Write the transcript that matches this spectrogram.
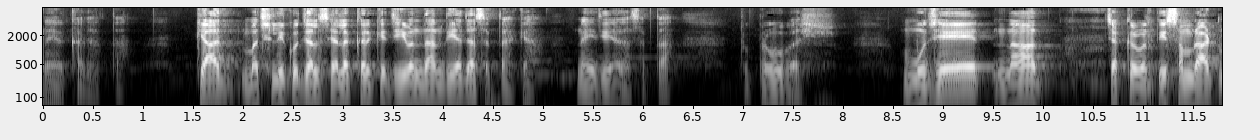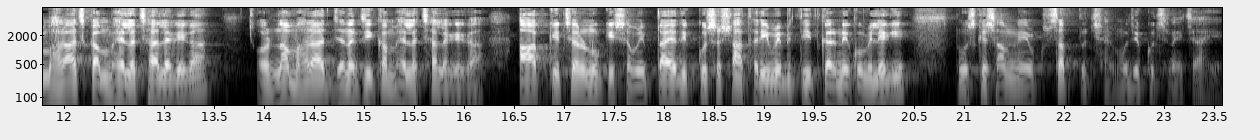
नहीं रखा जाता। क्या मछली को जल से अलग करके जीवन दान दिया जा सकता है क्या? नहीं दिया जा सकता। तो प्रभु बस, मुझे ना चक्रवर्ती सम्राट महाराज का महल अच्छा लगेगा और ना महाराज जनक जी का महल अच्छा लगेगा। आपके चरणों की समीपता यदि कुछ साथरी में व्यतीत करने को मिलेगी तो उसके सामने सब तुच्छ है, मुझे कुछ नहीं चाहिए।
